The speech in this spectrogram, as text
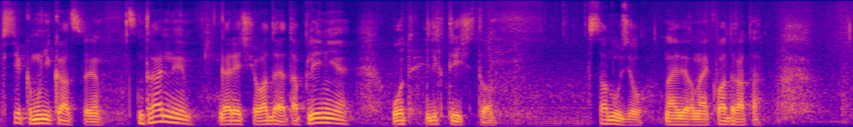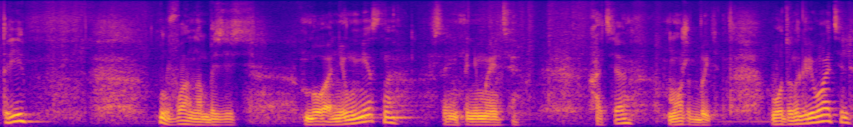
Все коммуникации центральные, горячая вода и отопление от электричества. Санузел, наверное, квадрата 3. Ну, ванна бы здесь была неуместна, сами понимаете. Хотя, может быть. Водонагреватель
